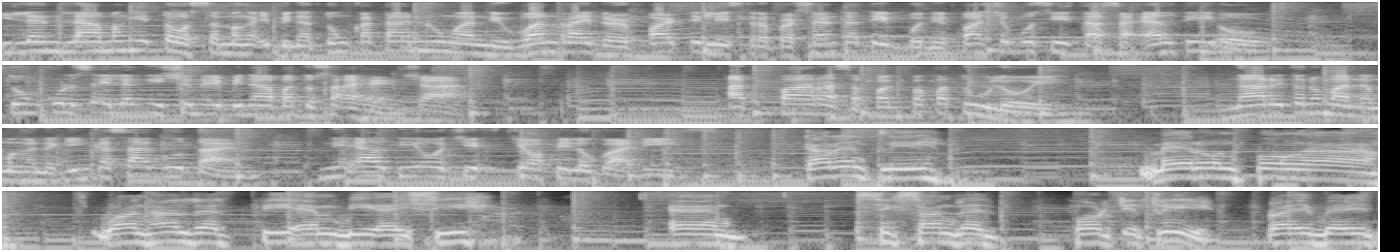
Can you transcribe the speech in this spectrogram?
Ilan lamang ito sa mga ibinatong katanungan ni One Rider Party List Representative Bonifacio Busita sa LTO tungkol sa ilang isyu na ibinabato sa ahensya. At para sa pagpapatuloy, narito naman ang mga naging kasagutan ni LTO Chief Teofilo Guadis. Currently, meron pong ah, 100 PMBIC and 643 private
